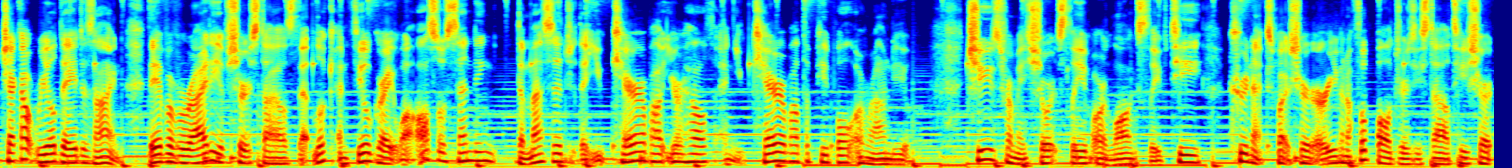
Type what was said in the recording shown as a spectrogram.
Check out Real Day Design. They have a variety of shirt styles that look and feel great while also sending the message that you care about your health and you care about the people around you. Choose from a short sleeve or long sleeve tee, crew neck sweatshirt, or even a football jersey style t shirt.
